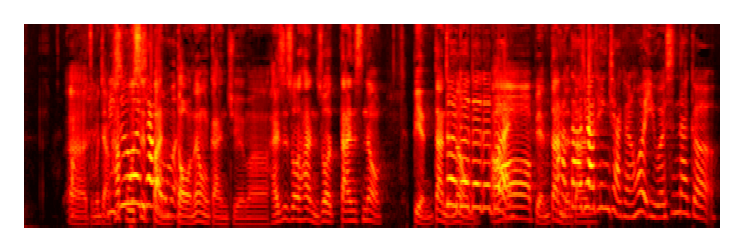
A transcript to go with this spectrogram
呃，怎么讲？它不是板斗那种感觉吗？还是说它你说的单是那种扁担的那种？对对对对对，哦，扁担的单。大家听起来可能会以为是那个。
